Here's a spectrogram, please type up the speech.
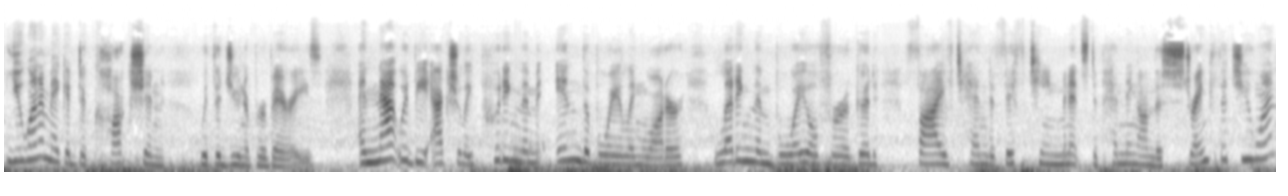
You want to make a decoction with the juniper berries. And that would be actually putting them in the boiling water, letting them boil for a good 5, 10 to 15 minutes, depending on the strength that you want,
